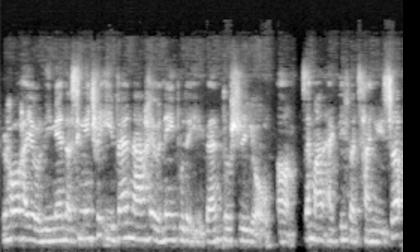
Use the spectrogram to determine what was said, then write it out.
然后还有里面的 signature event 啊，还有内部的 event 都是有嗯在蛮 active 的参与着，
